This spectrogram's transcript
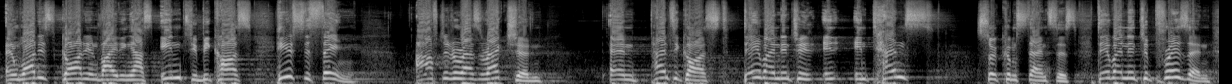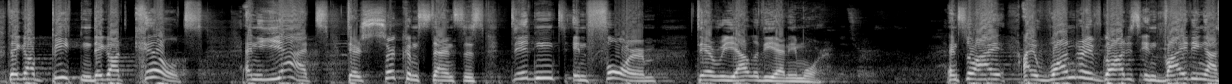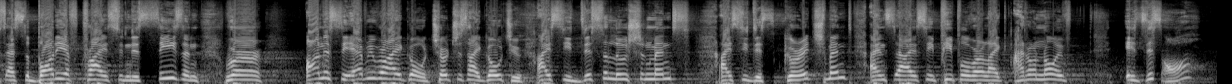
And what is God inviting us into? Because here's the thing after the resurrection and Pentecost, they went into intense circumstances. They went into prison, they got beaten, they got killed. And yet, their circumstances didn't inform their reality anymore. And so I, I wonder if God is inviting us as the body of Christ in this season where honestly, everywhere I go, churches I go to, I see disillusionment, I see discouragement, and so I see people who are like, I don't know if, is this all?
